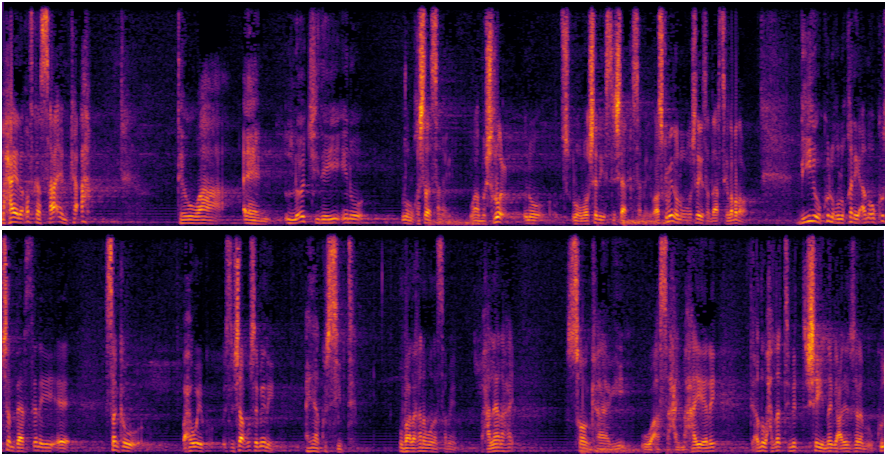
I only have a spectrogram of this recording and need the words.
Maxaa yeele qofka saa'imka ah de waa loo jideeyey inuu luqluqashada sameeyo. Waa mashruuc inuu luqluqashadii istinshaaqi sameeyo. Waa isku mid luqluqashadii sandaarsiga labadaba biyihii uu ku luqluqanayay ama uu ku sandaarsanayay ee sanka waxa weye istinshaaq samaynayay ayaa ku siibtay. Mubaalaqana muuna samayn waxaan leenahay soonkaagii wuu asaxay. Maxaa yeelay de aduu waxaad la timid shay nabiga alai slam uu kuu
